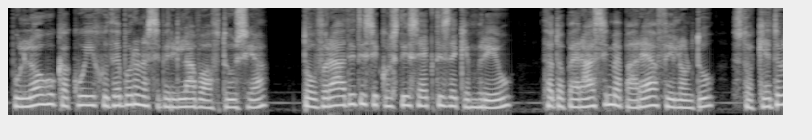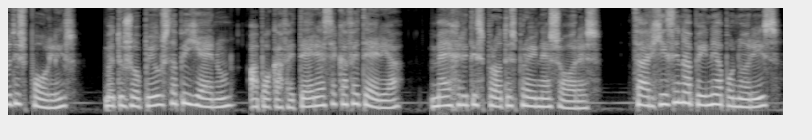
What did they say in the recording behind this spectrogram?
που λόγω κακού ήχου δεν μπορώ να συμπεριλάβω αυτούσια, το βράδυ της 26η Δεκεμβρίου θα το περάσει με παρέα φίλων του στο κέντρο της πόλης, με τους οποίους θα πηγαίνουν από καφετέρια σε καφετέρια μέχρι τις πρώτες πρωινές ώρες. Θα αρχίσει να πίνει από νωρίς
